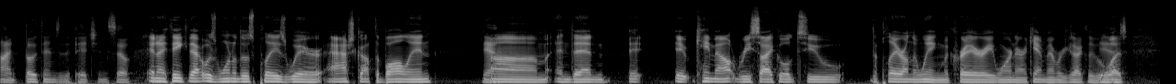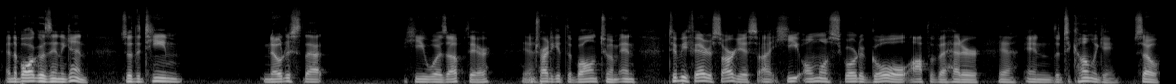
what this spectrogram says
on both ends of the pitch, and so And I think that was one of those plays where Ash got the ball in, yeah, um, and then it it came out recycled to the player on the wing, McCrary, Werner. I can't remember exactly who Yeah. it was, and the ball goes in again. So the team noticed that he was up there Yeah. and tried to get the ball into him. And to be fair to Sargis, uh, he almost scored a goal off of a header yeah, in the Tacoma game. So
